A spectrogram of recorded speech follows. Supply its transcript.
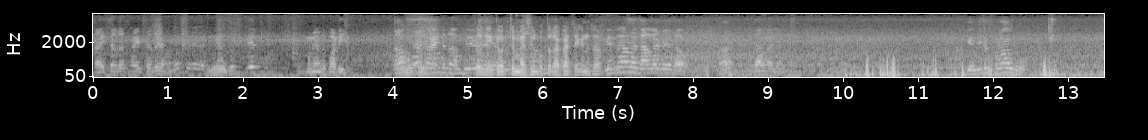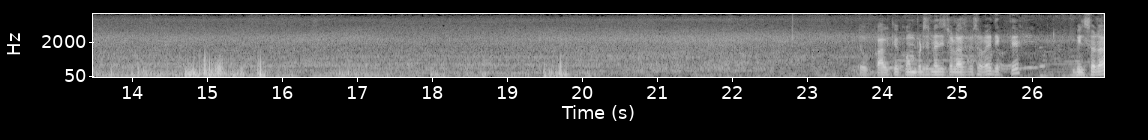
সাইডটাতে সাইডটাতে। মনে হয় পাটি। তো দেখতে পাচ্ছ মেশিন পত্র রাখা আছে এখানে সব। জানলা পেয়ে দাও হ্যাঁ জানলা কেন্দ্রটা ছড়াবো তো কালকে কম্পিটিশন আছে, চলে আসবে সবাই দেখতে। বিলসরা।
